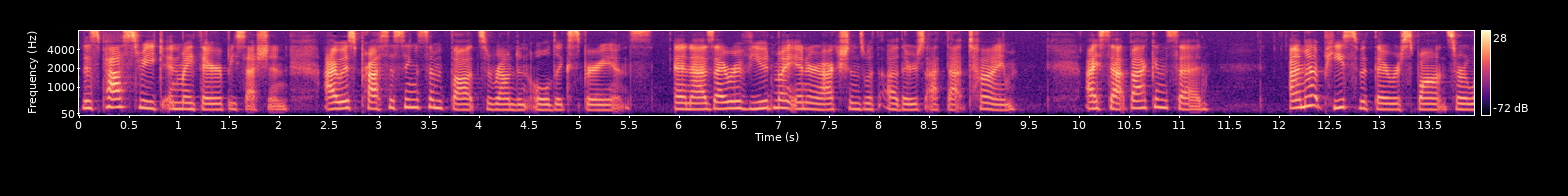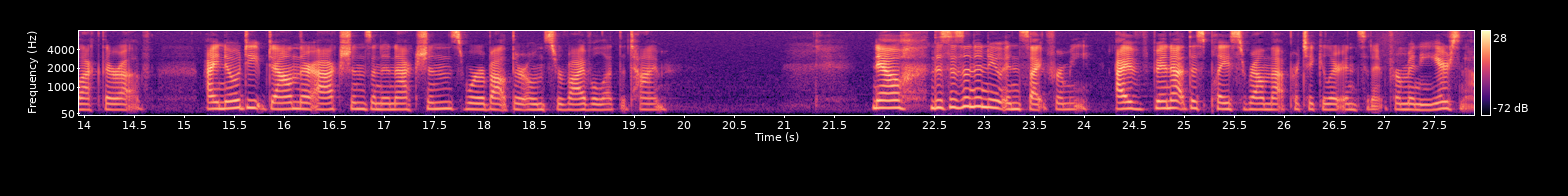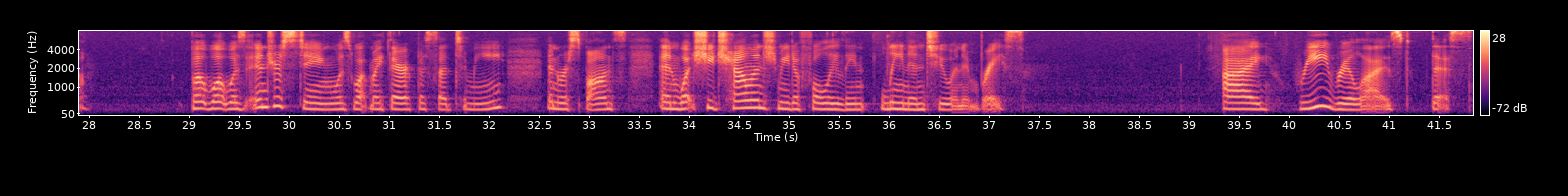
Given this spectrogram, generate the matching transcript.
this past week in my therapy session, I was processing some thoughts around an old experience. And as I reviewed my interactions with others at that time, I sat back and said, I'm at peace with their response or lack thereof. I know deep down their actions and inactions were about their own survival at the time. Now, this isn't a new insight for me. I've been at this place around that particular incident for many years now. But what was interesting was what my therapist said to me in response and what she challenged me to fully lean, lean into and embrace. I re realized this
